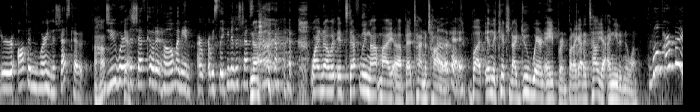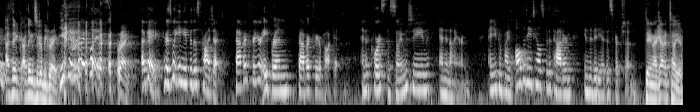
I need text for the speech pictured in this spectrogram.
You're often wearing the chef's coat. Uh-huh. Do you wear Yes. the chef coat at home? I mean, are, are we sleeping in the chef's No. coat? Well, I know it, it's definitely not my uh, bedtime attire. Oh, okay. But in the kitchen, I do wear an apron. But I got to tell you, I need a new one. Well, perfect. I think I think it's gonna be great. you came to the right place. right. Okay, here's what you need for this project fabric for your apron, fabric for your pocket, and of course, a sewing machine and an iron. And you can find all the details for the pattern in the video description. Dana, I got to tell you,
